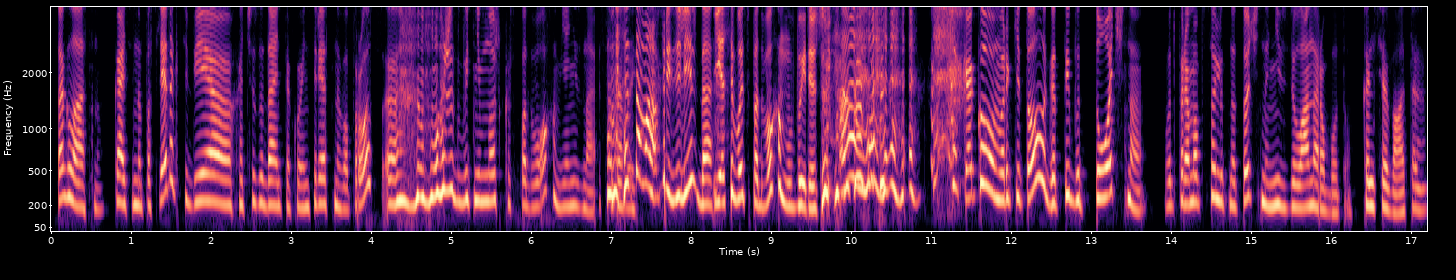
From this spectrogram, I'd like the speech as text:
Согласна. Катя, напоследок тебе хочу задать такой интересный вопрос. Может быть, немножко с подвохом, я не знаю. Сама, сама определишь, да? Если будет с подвохом, мы вырежем. Какого маркетолога ты бы точно вот прям абсолютно точно не взяла на работу. Консерватора.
